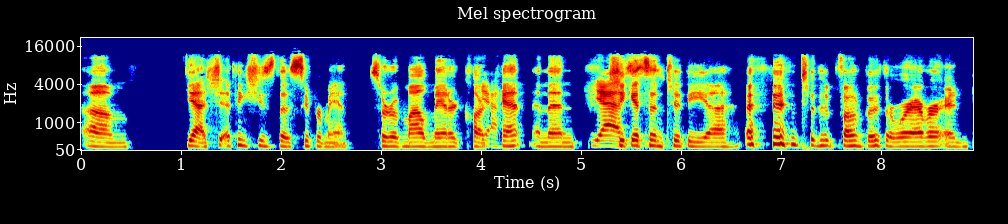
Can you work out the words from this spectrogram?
um yeah she, i think she's the superman sort of mild mannered clark Yeah. kent. And then yes she gets into the uh into the phone booth or wherever and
